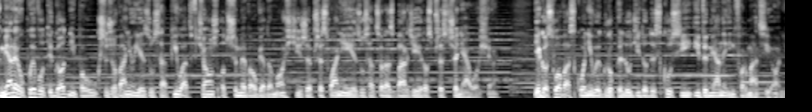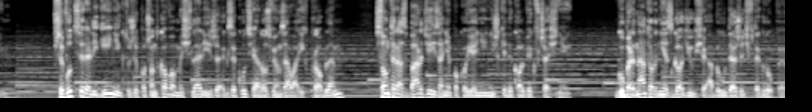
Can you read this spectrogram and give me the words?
W miarę upływu tygodni po ukrzyżowaniu Jezusa, Piłat wciąż otrzymywał wiadomości, że przesłanie Jezusa coraz bardziej rozprzestrzeniało się. Jego słowa skłoniły grupy ludzi do dyskusji i wymiany informacji o nim. Przywódcy religijni, którzy początkowo myśleli, że egzekucja rozwiązała ich problem, są teraz bardziej zaniepokojeni niż kiedykolwiek wcześniej. Gubernator nie zgodził się, aby uderzyć w te grupy.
